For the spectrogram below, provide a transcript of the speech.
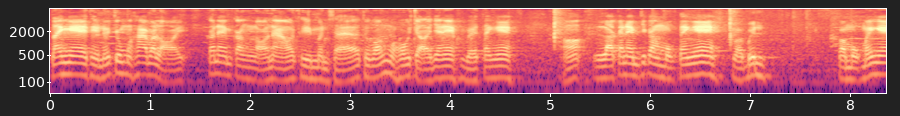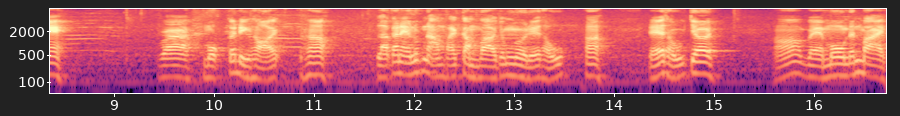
tai nghe thì nói chung là hai ba loại các anh em cần loại nào thì mình sẽ tư vấn và hỗ trợ cho anh em về tai nghe đó là các anh em chỉ cần một tai nghe và pin và một máy nghe và một cái điện thoại ha. Là các anh em lúc nào cũng phải cầm vào trong người để thủ ha để thủ chơi. Đó về môn đánh bài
